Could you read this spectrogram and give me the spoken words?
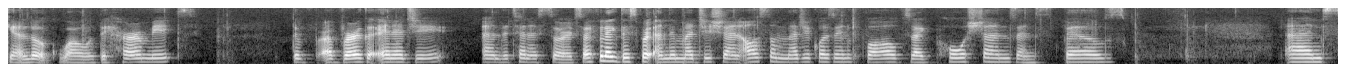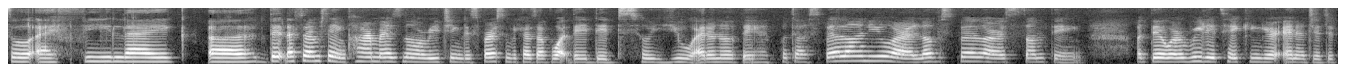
Yeah, look, wow, the hermit the Virgo energy and the Ten of Swords. So I feel like this and the Magician. Also, magic was involved, like potions and spells. And so I feel like uh, th that's what I'm saying. Karma is now reaching this person because of what they did to you. I don't know if they put a spell on you or a love spell or something. But they were really taking your energy. The,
